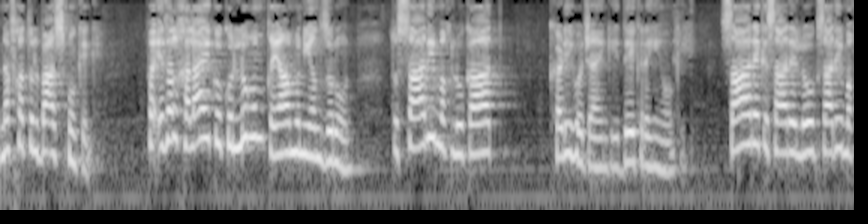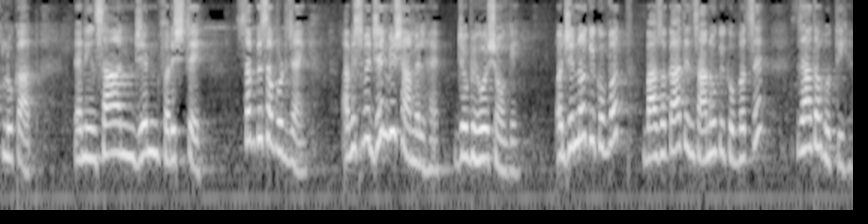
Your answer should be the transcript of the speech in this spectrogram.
نفقت الباس پھونکیں گے۔ فعض الخلائے کو کلو قیام ضرون تو ساری مخلوقات کھڑی ہو جائیں گی، دیکھ رہی ہوں گی۔ سارے کے سارے لوگ، ساری مخلوقات یعنی انسان، جن، فرشتے، سب کے سب اٹھ جائیں گے۔ اب اس میں جن بھی شامل ہے جو بے ہوش ہوں گے۔ اور جنوں کی قوت بعض اوقات انسانوں کی قوت سے زیادہ ہوتی ہے۔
